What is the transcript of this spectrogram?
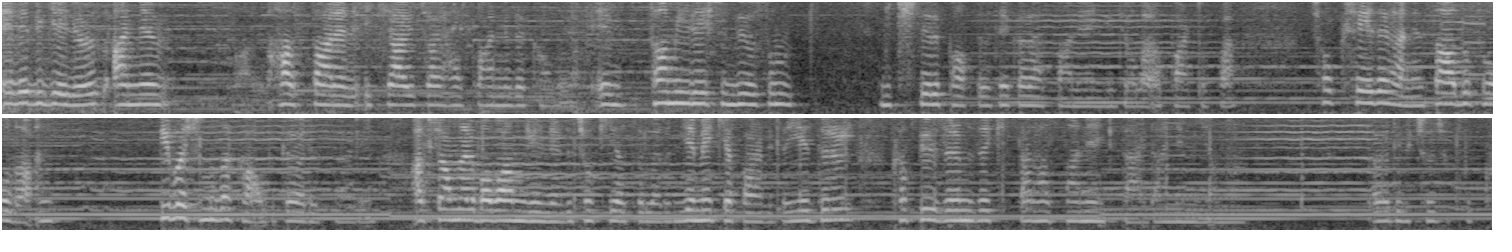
Eve bir geliyoruz. Annem hastanede, iki ay, üç ay hastanede kalıyor. E, tam iyileşti diyorsun, dikişleri patlıyor. Tekrar hastaneye gidiyorlar apar topar. Çok şeyde hani sağda solda hani bir başımıza kaldık öyle söyleyeyim. Akşamları babam gelirdi, çok iyi hatırlarım. Yemek yapar bize, yedirir, kapıyı üzerimize kilitler, hastaneye giderdi annemin yanına. Öyle bir çocukluk.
